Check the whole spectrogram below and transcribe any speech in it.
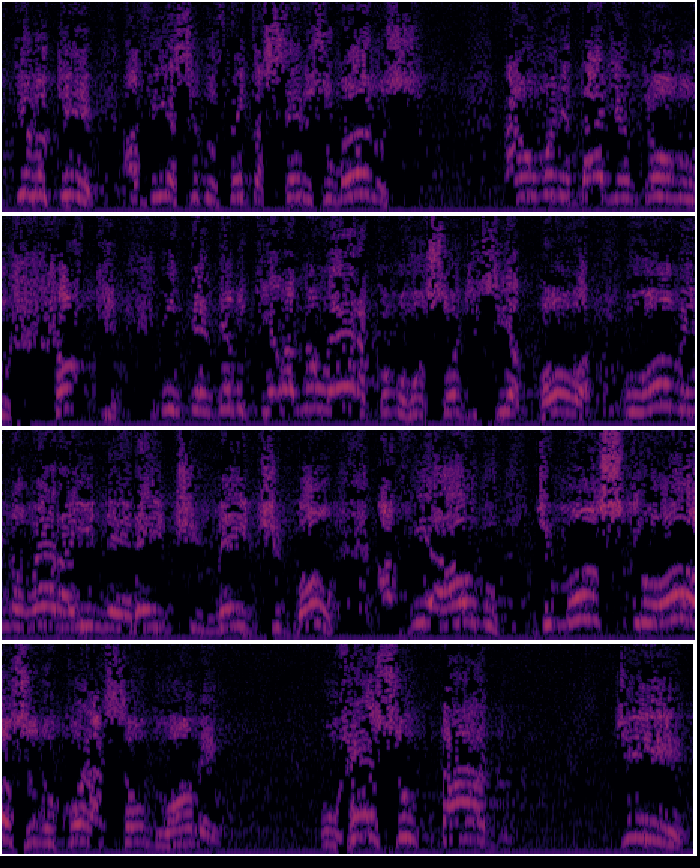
aquilo que havia sido feito a seres humanos, a humanidade entrou num choque, entendendo que ela não era, como Rousseau dizia, boa, o homem não era inerentemente bom, havia algo de monstruoso no coração do homem. O resultado de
